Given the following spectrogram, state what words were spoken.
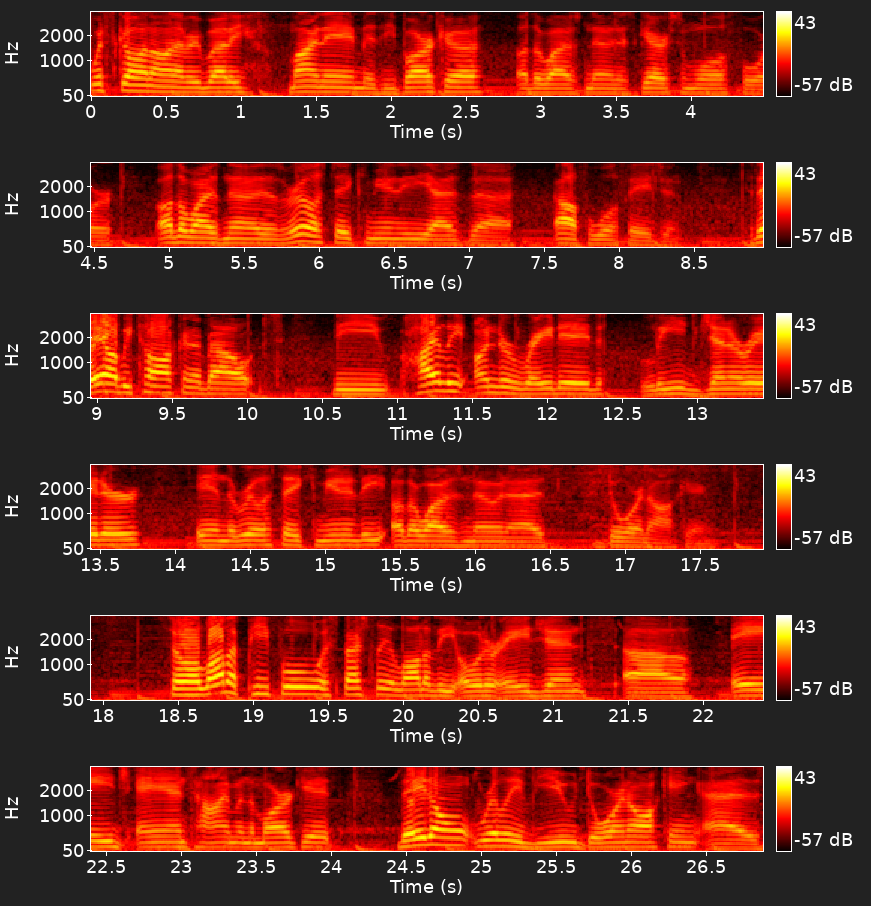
What's going on everybody? My name is Ebarka, otherwise known as Garrison Wolfe or otherwise known as real estate community as the Alpha Wolf Agent. Today I'll be talking about the highly underrated lead generator in the real estate community, otherwise known as door knocking. So a lot of people, especially a lot of the older agents, uh, age and time in the market, they don't really view door knocking as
